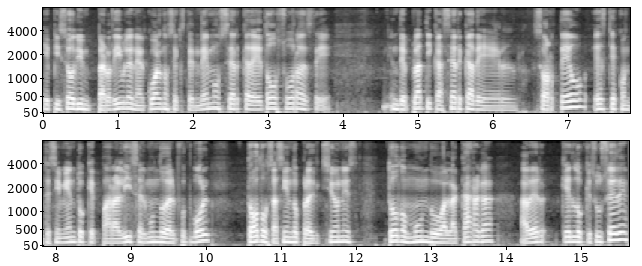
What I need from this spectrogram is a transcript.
episodio imperdible en el cual nos extendemos cerca de dos horas de, de plática acerca del sorteo, este acontecimiento que paraliza el mundo del fútbol, todos haciendo predicciones, todo mundo a la carga, a ver qué es lo que sucede.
